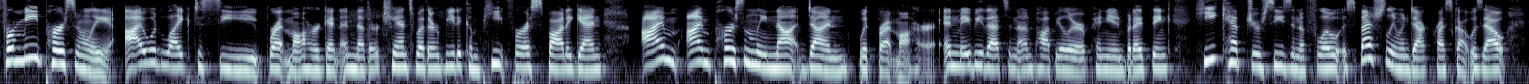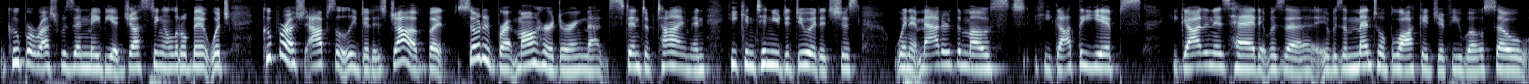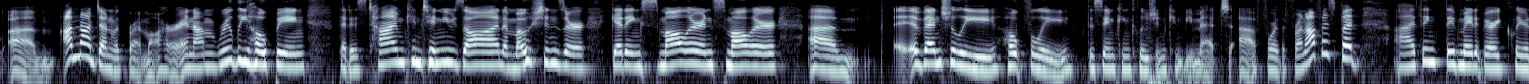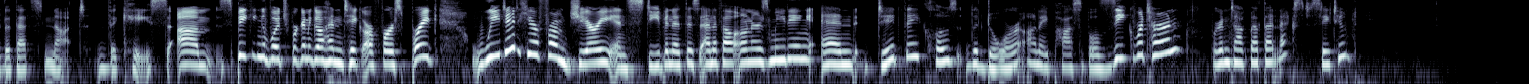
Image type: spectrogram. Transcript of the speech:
for me personally, I would like to see Brett Maher get another chance, whether it be to compete for a spot again. I'm I'm personally not done with Brett Maher, and maybe that's an unpopular opinion, but I think he kept your season afloat, especially when Dak Prescott was out and Cooper Rush was in, maybe adjusting a little bit. Which Cooper Rush absolutely did his job, but so did Brett Maher during that stint of time, and he continued to do it. It's just when it mattered the most, he got the yips. He got in his head. It was a it was a mental blockage, if you will. So um, I'm not done with Brett Maher, and I'm really hoping that as time continues on, emotions are getting smaller and smaller. Um, eventually, hopefully, the same conclusion can be met uh, for the front office. But I think they've made it very clear that that's not the case. Um, speaking of which, we're going to go ahead and take our first break. We did hear from Jerry and Stephen at this NFL owners meeting, and did they close the door on a possible Zeke return? We're going to talk about that next. Stay tuned.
